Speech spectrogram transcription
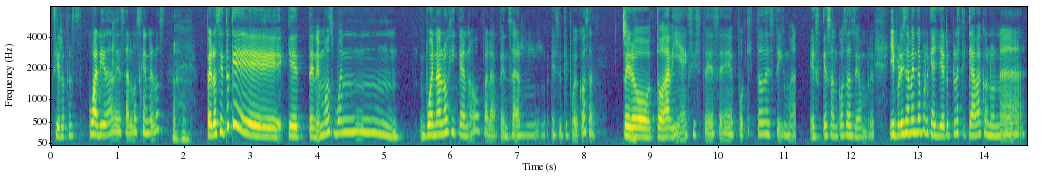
ciertas cualidades a los géneros, Ajá. pero siento que, que tenemos buen, buena lógica, ¿no? Para pensar ese tipo de cosas. Pero todavía existe ese poquito de estigma. Es que son cosas de hombres. Y precisamente porque ayer platicaba con una,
